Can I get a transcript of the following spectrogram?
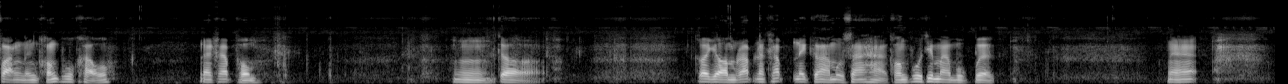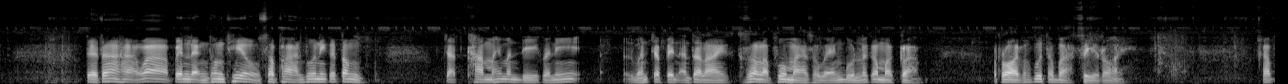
ฝั่งหนึ่งของภูเขานะครับผม อืมก็ ก็ยอมรับนะครับ ในความอุตสาหะของผู้ที่มาบุกเบิกนะฮะแต่ถ้าหากว่าเป็นแหล่งท่องเที่ยวสะพานพวกนี้ก็ต้องจัดทำให้มันดีกว่านี้เหมือนจะเป็นอันตรายสำหรับผู้มาแสวงบุญแล้วก็มากราบรอยพระพุทธบาทสี่รอย ครับ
